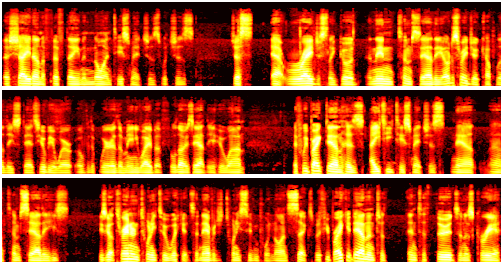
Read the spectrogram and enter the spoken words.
a shade under 15 in nine Test matches, which is just outrageously good. And then Tim Southee, I'll just read you a couple of these stats. You'll be aware of, aware of them anyway, but for those out there who aren't, if we break down his 80 Test matches now, uh, Tim Southee, he's He's got 322 wickets, an average of 27.96. But if you break it down into into thirds in his career,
